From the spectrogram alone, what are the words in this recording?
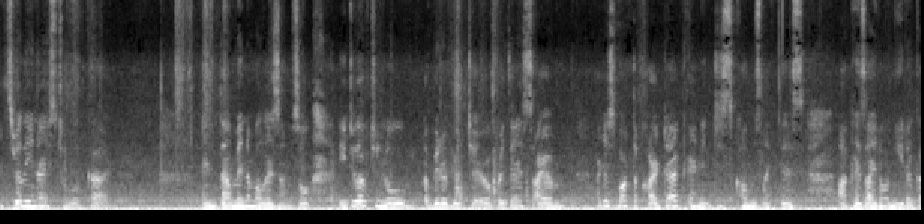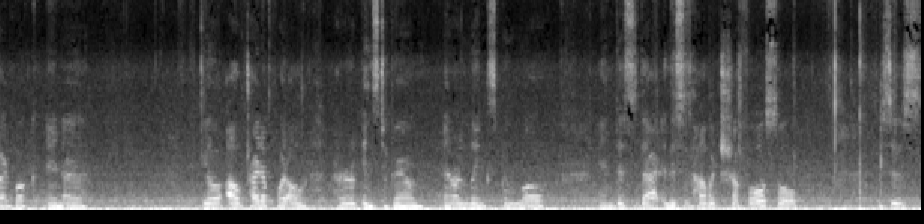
it's really nice to look at and the minimalism. So you do have to know a bit of your tarot for this. I am i just bought the card deck and it just comes like this because uh, i don't need a guidebook and uh you know i'll try to put all her instagram and our links below. And this is that. And this is how it shuffles. So this is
